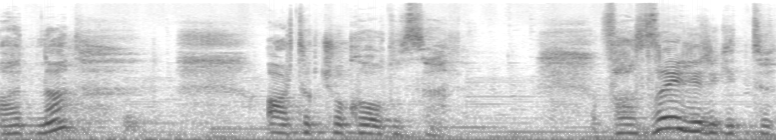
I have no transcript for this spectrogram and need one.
Adnan, artık çok oldun sen. Fazla ileri gittin.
